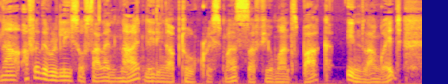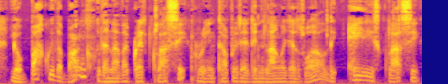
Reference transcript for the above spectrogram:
Now, after the release of Silent Night leading up to Christmas a few months back in language, you're back with a bang with another great classic reinterpreted in language as well, the 80s classic,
